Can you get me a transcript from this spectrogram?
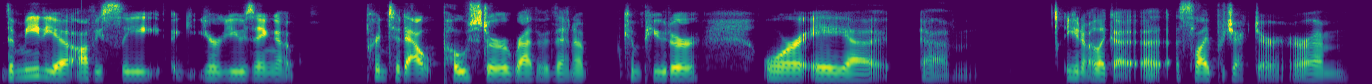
the media. Obviously, you're using a printed out poster rather than a computer or a uh, um, you know like a, a, slide projector or um,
